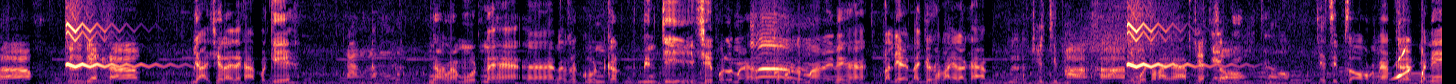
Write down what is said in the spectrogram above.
ครับถึงเดือนครับยายชื่ออะไรนะครับเมื่อกี้นางละมุดนางละมุดนะฮะอ่านามสกุลก็ดินจี่ชื่อผลไม้นามสกุลก็ผลไม้เนี่ยฮะตาเหรียญอายุเท่าไหร่แล้วครับเจ็ดสิบห้าครับอายุเท่าไหร่ครับ เจ็ดสอง72นะเกิดมานี่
